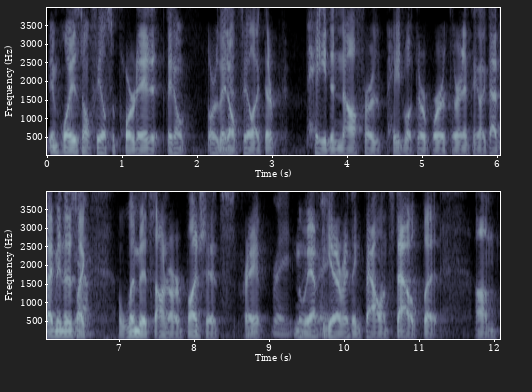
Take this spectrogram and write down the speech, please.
employees don't feel supported, they don't or they Yeah. don't feel like they're paid enough or paid what they're worth or anything like that. I mean, there's like limits on our budgets, right? Right, And we right, have to get everything balanced out, but um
